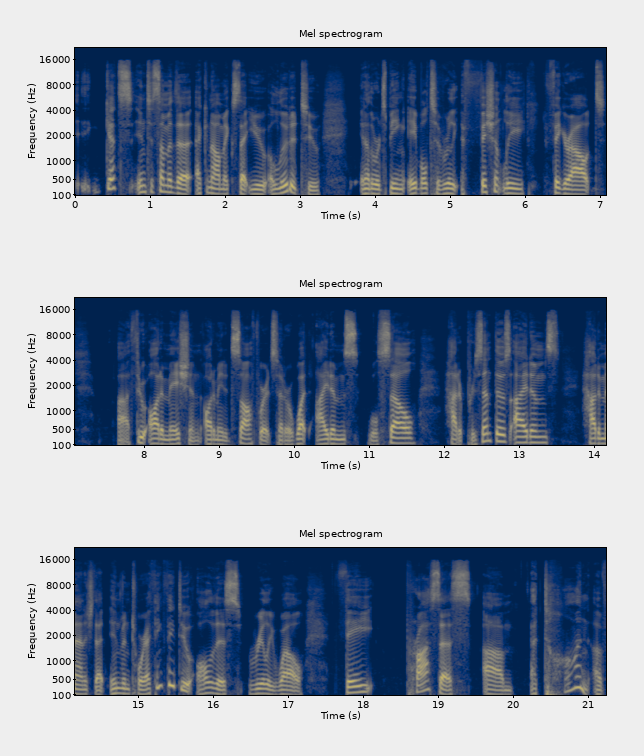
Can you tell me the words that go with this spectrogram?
it gets into some of the economics that you alluded to. In other words, being able to really efficiently figure out uh, through automation, automated software, et cetera, what items will sell, how to present those items, how to manage that inventory. I think they do all of this really well. They process um, a ton of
